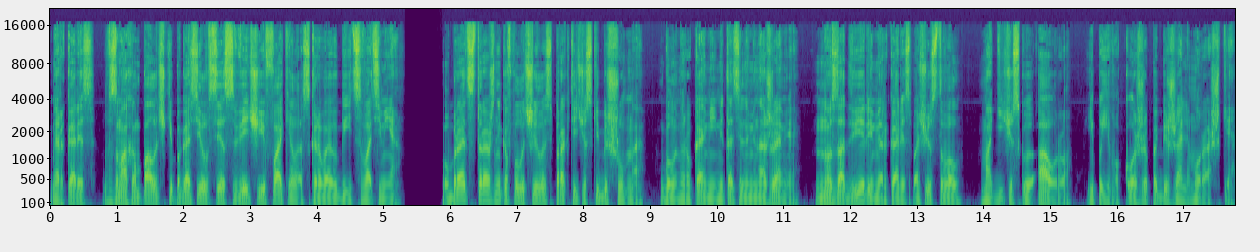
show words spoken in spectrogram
Меркарис взмахом палочки погасил все свечи и факелы, скрывая убийц во тьме. Убрать стражников получилось практически бесшумно, голыми руками и метательными ножами, но за дверью Меркарис почувствовал магическую ауру, и по его коже побежали мурашки.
